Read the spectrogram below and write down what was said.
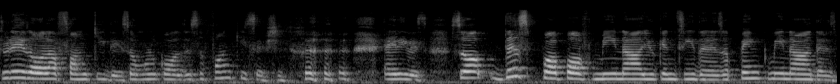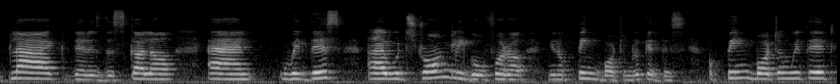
today is all a funky day so i'm going to call this a funky session. Anyways so this pop of mina you can see there is a pink mina there is black there is this color and with this i would strongly go for a you know pink bottom. Look at this. A pink bottom with it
